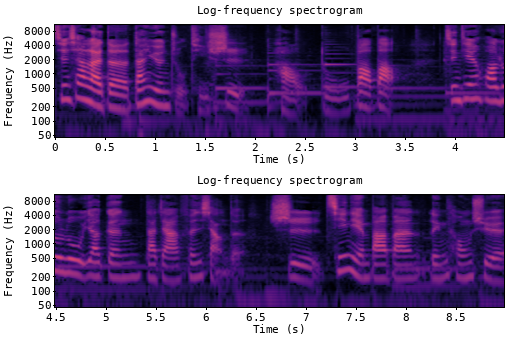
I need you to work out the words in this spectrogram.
接下来的单元主题是好读报报。今天花露露要跟大家分享的是七年八班林同学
